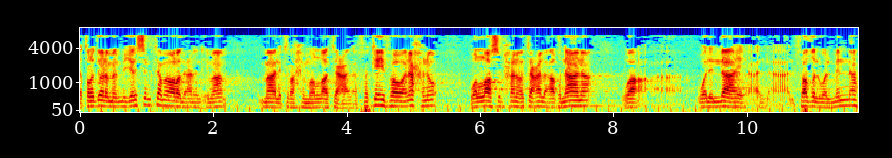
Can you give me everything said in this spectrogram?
يطردون من مجالسهم كما ورد عن الإمام مالك رحمه الله تعالى. فكيف ونحن؟ والله سبحانه وتعالى أغنانا و ولله الفضل والمنة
